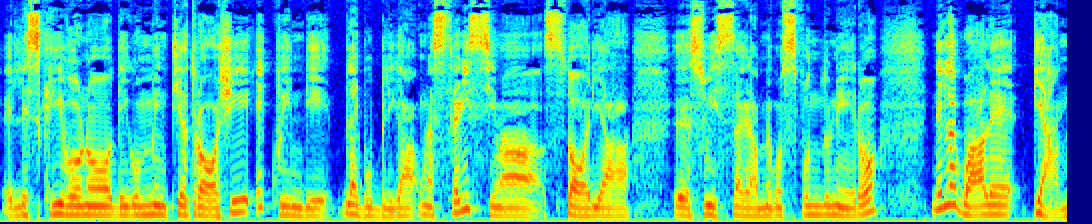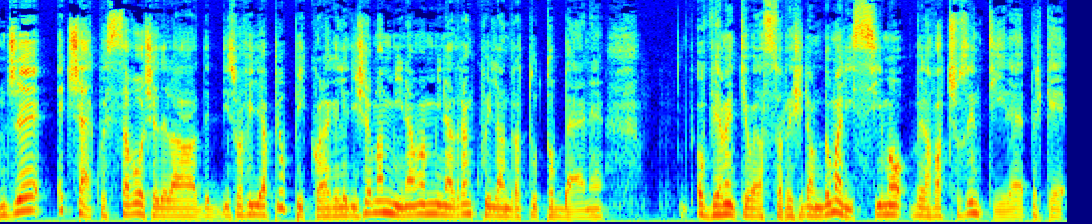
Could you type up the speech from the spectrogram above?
le scrivono dei commenti atroci e quindi lei pubblica una stranissima storia eh, su Instagram con sfondo nero nella quale piange e c'è questa voce della, de, di sua figlia più piccola che le dice mammina, mammina tranquilla andrà tutto bene ovviamente io ve la sto recitando malissimo, ve la faccio sentire perché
